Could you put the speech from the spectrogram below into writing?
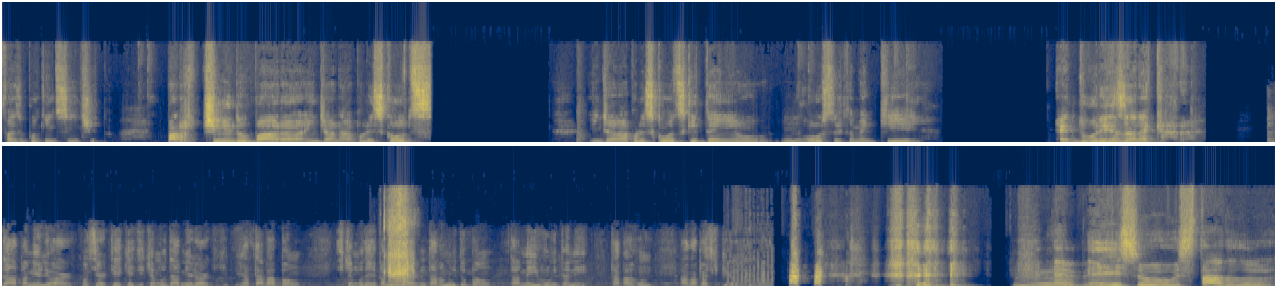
faz um pouquinho de sentido. Partindo para Indianapolis Colts. Indianapolis Colts que tem um roster também que é dureza, né, cara? Mudar pra melhor, com certeza. Que a gente ia mudar melhor, já tava bom. Diz que ia mudar pra melhor, não tava muito bom. Tava meio ruim também. Tava ruim. Agora parece que piorou. é, é isso o estado do,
